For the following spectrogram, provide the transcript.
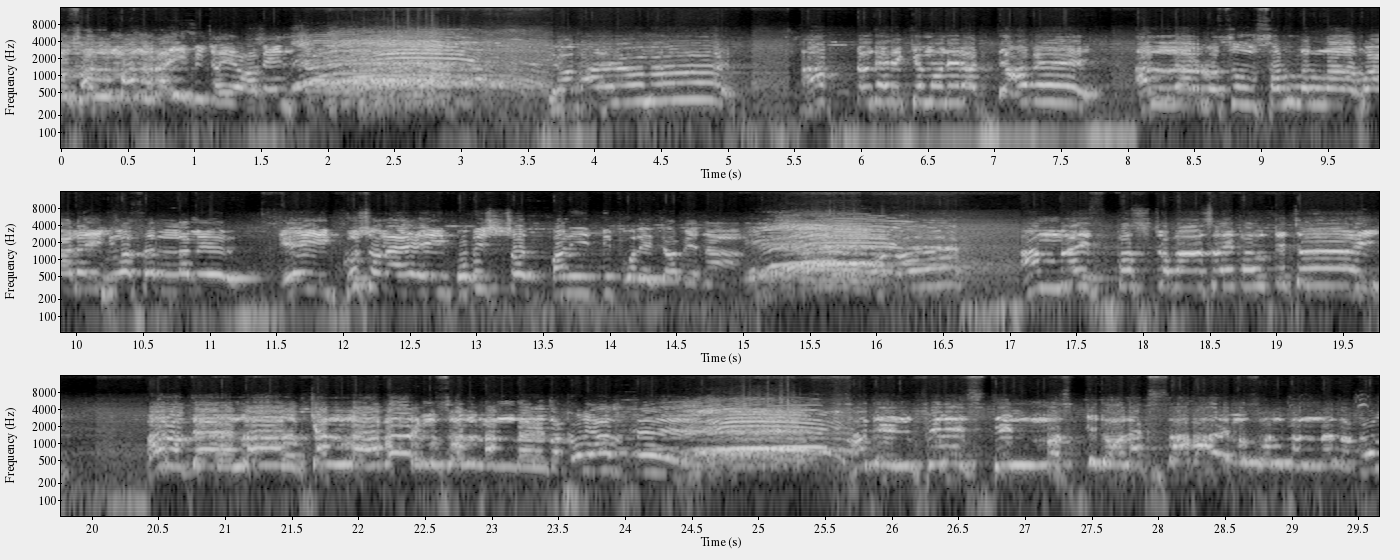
মুসলমানরাই বিজয়ী হবে আপনাদেরকে মনে রাখতে হবে আল্লাহর রসুল আলাইহি এই ঘোষণা, এই ভবিষ্যৎবাণী বিফলে যাবে না। আমরা স্পষ্ট ভাষায় বলতে চাই, ভারতের লাল কেল্লা আবার মুসলমানদের দখলে আসবে। স্বাধীন ফিলিস্তিন মসজিদ আবার মুসলমানরা দখল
